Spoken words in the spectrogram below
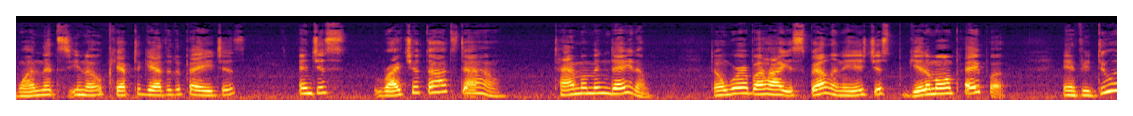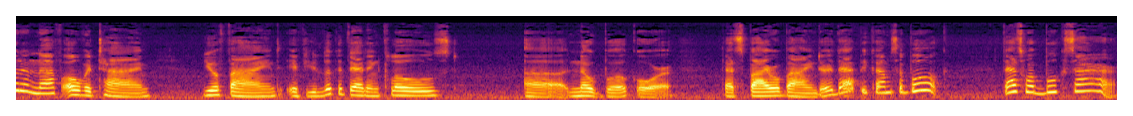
one that's, you know, kept together, the pages, and just write your thoughts down, time them and date them. Don't worry about how your spelling is, just get them on paper. And if you do it enough over time, you'll find if you look at that enclosed uh, notebook or that spiral binder, that becomes a book. That's what books are.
